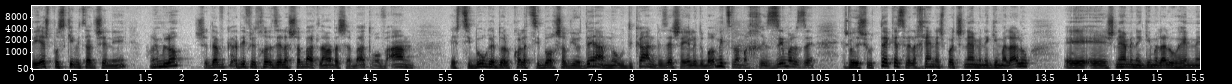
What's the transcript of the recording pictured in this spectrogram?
ויש פוסקים מצד שני, אומרים לא, שדווקא עדיף לדחות את זה לשבת. למה בשבת? רוב עם, יש ציבור גדול, כל הציבור עכשיו יודע, מעודכן בזה שהילד הוא בר מצווה, מכריזים על זה, יש לו איזשהו טקס, ולכן יש פה את שני המנהגים הללו. אה, אה, שני המנהגים הללו הם אה,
